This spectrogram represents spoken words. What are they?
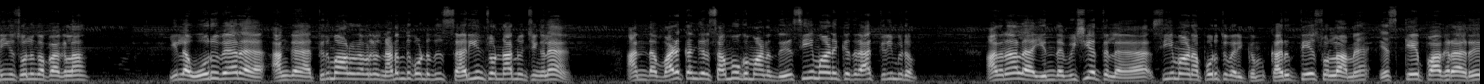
நீங்கள் சொல்லுங்கள் பார்க்கலாம். இல்லை ஒருவேளை அங்கே திருமாவளவன் அவர்கள் நடந்து கொண்டது சரின்னு சொன்னார்னு வச்சுங்களேன் அந்த வழக்கறிஞர் சமூகமானது சீமானுக்கு எதிராக திரும்பிடும். அதனால் இந்த விஷயத்தில் சீமானை பொறுத்த வரைக்கும் கருத்தே சொல்லாமல் எஸ்கேப் ஆகிறாரு.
